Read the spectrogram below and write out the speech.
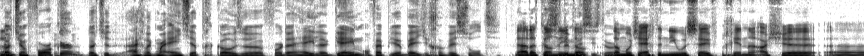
had je een voorkeur? Dat je eigenlijk maar eentje hebt gekozen voor de hele game? Of heb je een beetje gewisseld? Nou, dat kan niet. Dan, moet je echt een nieuwe save beginnen als je uh,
